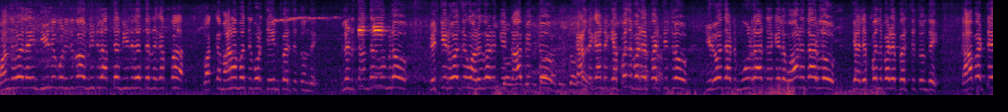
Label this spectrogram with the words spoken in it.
వంద రోజులు అయిన నీళ్ళు కూడా ఇదిగో నిధులు వస్తాయి నిధులు వస్తాయి తప్ప ఒక్క మరమ్మతు కూడా చేయని పరిస్థితి ఉంది ఇలాంటి సందర్భంలో ప్రతిరోజు అడుగడుకి ట్రాఫిక్తో గంట గంటకి ఇబ్బంది పడే పరిస్థితిలో ఈ రోజు అటు మూడు రాత్రులకి వెళ్ళి వాహనదారులు చాలా ఇబ్బంది పడే పరిస్థితి ఉంది. కాబట్టి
